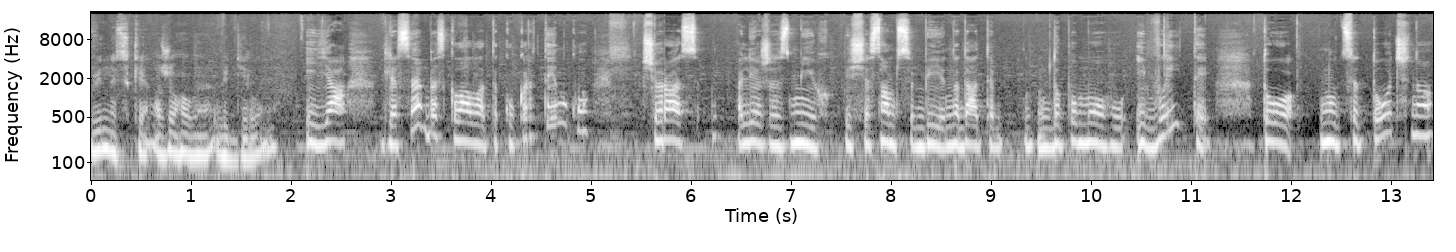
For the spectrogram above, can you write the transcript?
в Вінницьке ожогове відділення. І я для себе склала таку картинку, що раз Олежа зміг ще сам собі надати допомогу і вийти, то ну це точно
